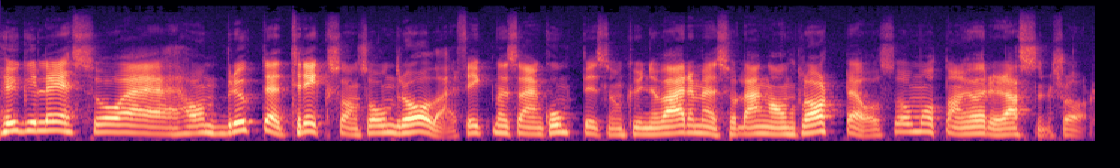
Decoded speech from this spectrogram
hyggelig, så eh, han brukte et triks han Sondre òg der. Fikk med seg en kompis som kunne være med så lenge han klarte, og så måtte han gjøre resten sjøl.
